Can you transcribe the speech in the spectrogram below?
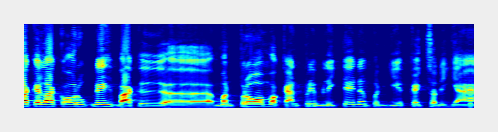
បាទកីឡាកររូបនេះបាទគឺមិនព្រមមកកាន់ Premier League ទេនឹងពន្យាកិច្ចសន្យា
